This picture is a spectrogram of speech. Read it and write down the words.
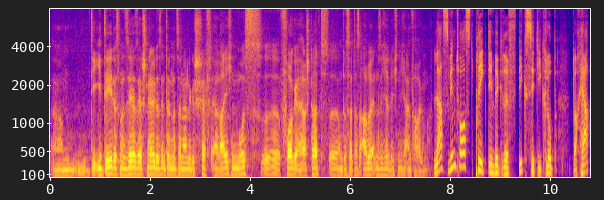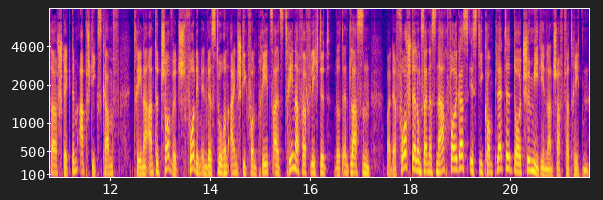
die Idee, dass man sehr, sehr schnell das internationale Geschäft erreichen muss, äh, vorgeherrscht hat. Äh, und das hat das Arbeiten sicherlich nicht einfacher gemacht. Lars Windhorst prägt den Begriff Big City Club. Doch Hertha steckt im Abstiegskampf. Trainer Ante Czovic, vor dem Investoreneinstieg von Preetz als Trainer verpflichtet, wird entlassen. Bei der Vorstellung seines Nachfolgers ist die komplette deutsche Medienlandschaft vertreten.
